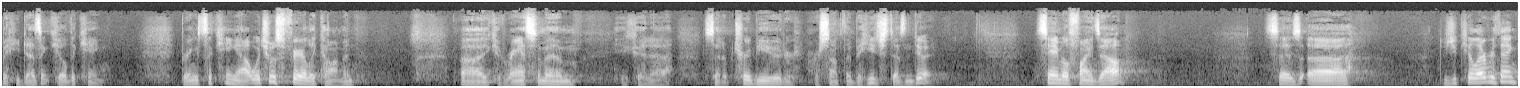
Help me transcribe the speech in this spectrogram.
but he doesn't kill the king. Brings the king out, which was fairly common. Uh, you could ransom him, you could uh, set up tribute or, or something, but he just doesn't do it. Samuel finds out, says, uh, Did you kill everything?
